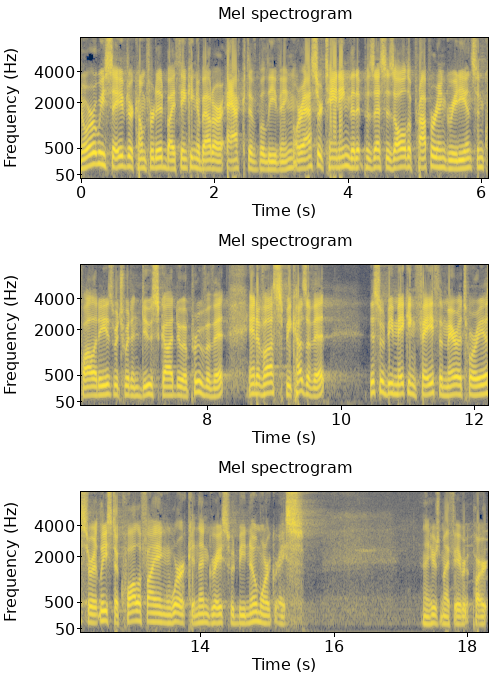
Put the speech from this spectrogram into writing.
Nor are we saved or comforted by thinking about our act of believing or ascertaining that it possesses all the proper ingredients and qualities which would induce God to approve of it and of us because of it. This would be making faith a meritorious or at least a qualifying work, and then grace would be no more grace. Now, here's my favorite part.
